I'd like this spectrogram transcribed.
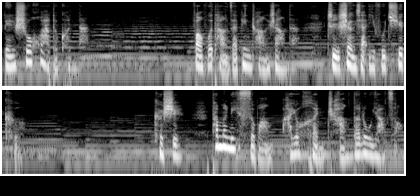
连说话都困难，仿佛躺在病床上的只剩下一副躯壳。可是他们离死亡还有很长的路要走，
